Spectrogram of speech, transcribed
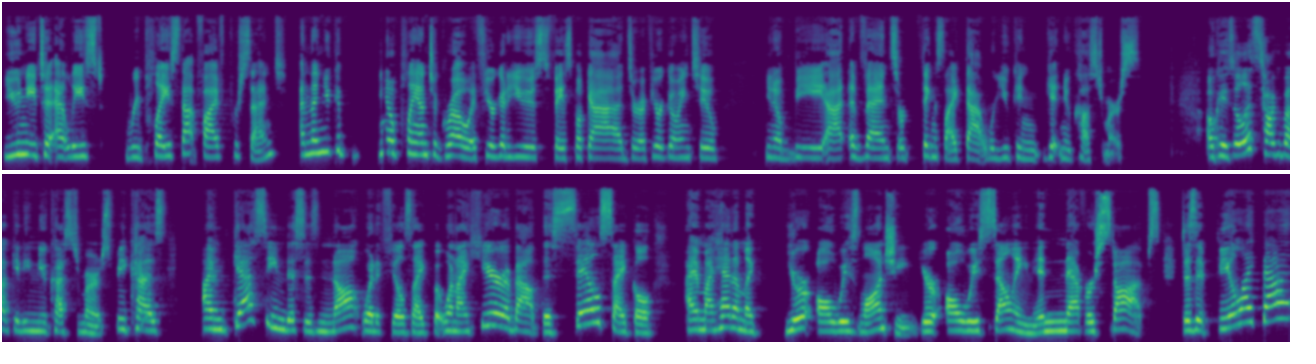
you need to at least replace that 5%. And then you could, you know, plan to grow if you're going to use Facebook ads or if you're going to, you know, be at events or things like that where you can get new customers. Okay. So let's talk about getting new customers because I'm guessing this is not what it feels like. But when I hear about this sales cycle, I, in my head, I'm like, you're always launching, you're always selling, it never stops. Does it feel like that?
